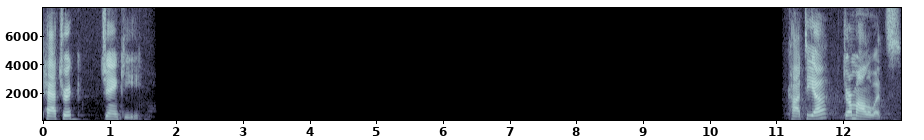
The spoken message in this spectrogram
Patrick Janke. Katya Jarmalowitz.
